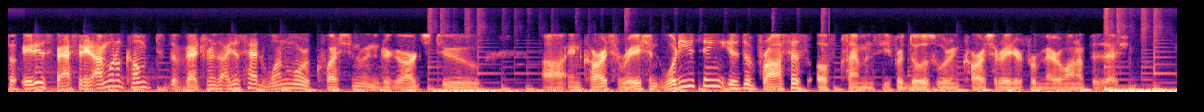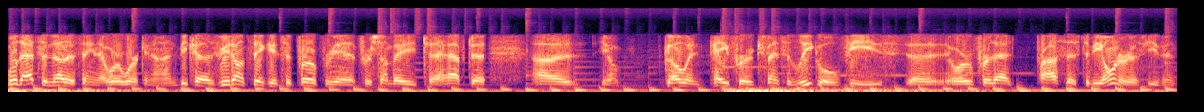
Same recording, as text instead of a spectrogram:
so it is fascinating. I'm going to come to the veterans. I just had one more question in regards to uh, incarceration. What do you think is the process of clemency for those who are incarcerated for marijuana possession? Well, that's another thing that we're working on because we don't think it's appropriate for somebody to have to, uh, you know, go and pay for expensive legal fees uh, or for that process to be onerous even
